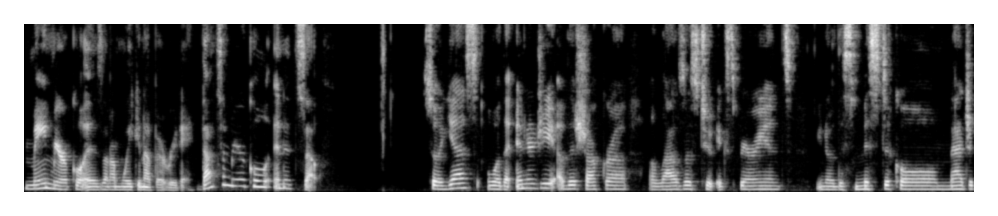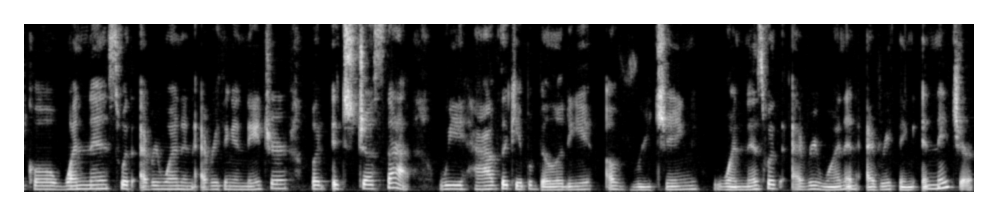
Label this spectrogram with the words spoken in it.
Main miracle is that I'm waking up every day. That's a miracle in itself. So, yes, well, the energy of the chakra allows us to experience, you know, this mystical, magical oneness with everyone and everything in nature, but it's just that. We have the capability of reaching oneness with everyone and everything in nature.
